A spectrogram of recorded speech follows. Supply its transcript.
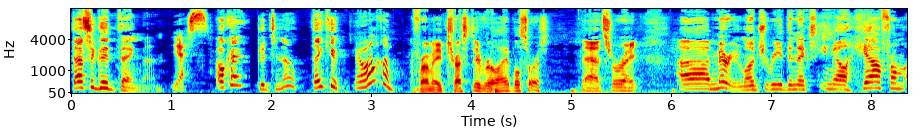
that's a good thing then. Yes. Okay, good to know. Thank you. You're welcome. From a trusted, reliable source. That's right. Uh, Mary, why don't you read the next email here from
